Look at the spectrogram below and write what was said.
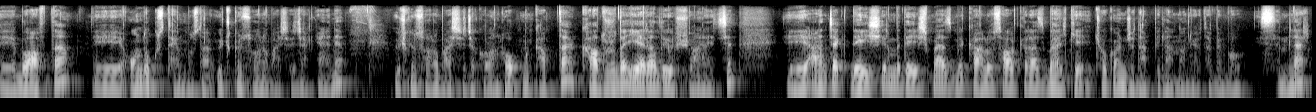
e, bu hafta e, 19 Temmuz'da 3 gün sonra başlayacak yani. 3 gün sonra başlayacak olan Hopman Cup'ta kadroda yer alıyor şu an için. E, ancak değişir mi değişmez mi Carlos Alcaraz belki çok önceden planlanıyor tabii bu isimler.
